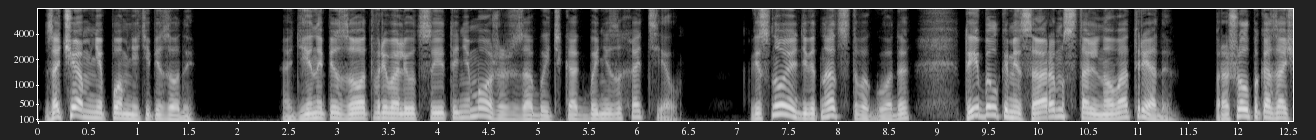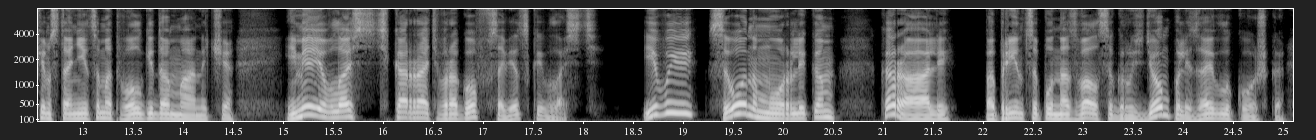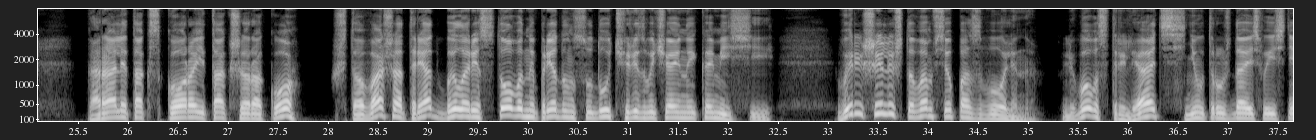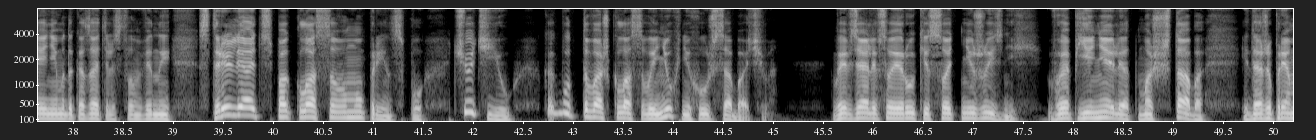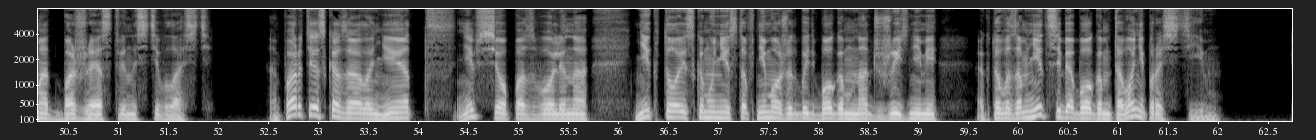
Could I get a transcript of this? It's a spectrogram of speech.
Зачем мне помнить эпизоды?» «Один эпизод в революции ты не можешь забыть, как бы не захотел». Весной 19 -го года ты был комиссаром стального отряда. Прошел по казачьим станицам от Волги до Маныча, имея власть карать врагов советской власти. И вы с Ионом Морликом карали. По принципу назвался груздем, полезай в лукошко. Карали так скоро и так широко, что ваш отряд был арестован и предан суду чрезвычайной комиссии. Вы решили, что вам все позволено. Любого стрелять, не утруждаясь выяснением и доказательством вины, стрелять по классовому принципу, чутью, как будто ваш классовый нюх не хуже собачьего. Вы взяли в свои руки сотни жизней, вы опьянели от масштаба и даже прямо от божественности власти. А партия сказала, нет, не все позволено, никто из коммунистов не может быть богом над жизнями, а кто возомнит себя богом, того не простим.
